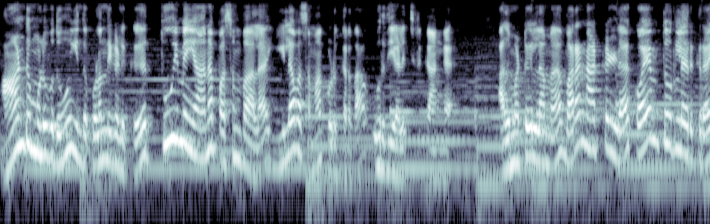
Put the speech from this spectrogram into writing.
ஆண்டு முழுவதும் இந்த குழந்தைகளுக்கு தூய்மையான பசும்பாலை இலவசமாக கொடுக்கறதா உறுதியளிச்சிருக்காங்க. அது மட்டும் இல்லாம வர நாட்கள்ல கோயம்புத்தூர்ல இருக்கிற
